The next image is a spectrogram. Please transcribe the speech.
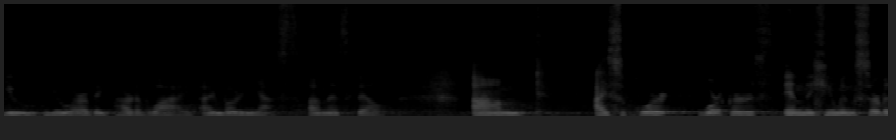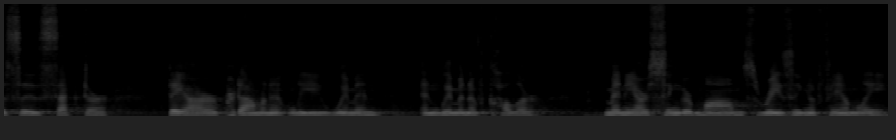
you, you are a big part of why I'm voting yes on this bill. Um, I support workers in the human services sector. They are predominantly women and women of color. Many are single moms raising a family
